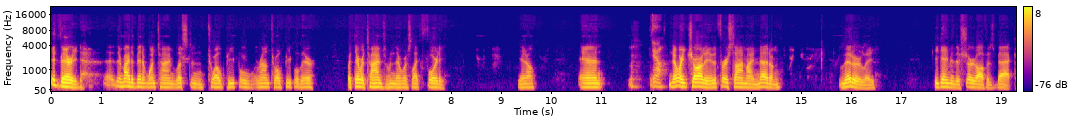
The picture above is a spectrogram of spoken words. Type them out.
it varied. Uh, there might have been at one time less than twelve people, around twelve people there, but there were times when there was like forty. You know, And yeah, knowing Charlie, the first time I met him, literally, he gave me the shirt off his back.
